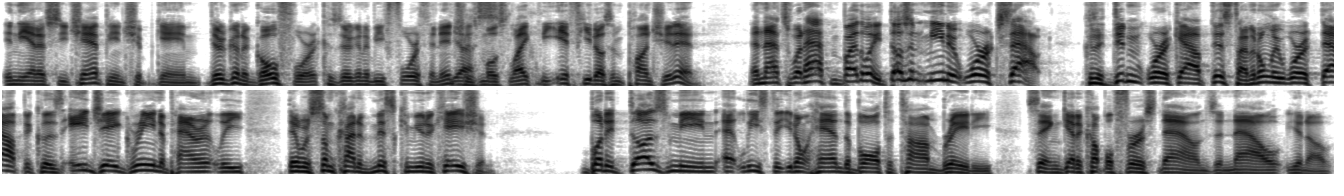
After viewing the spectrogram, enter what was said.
in the NFC Championship game, they're going to go for it because they're going to be fourth in inches Yes. most likely if he doesn't punch it in, and that's what happened. By the way, it doesn't mean it works out because it didn't work out this time. It only worked out because AJ Green apparently there was some kind of miscommunication. But it does mean at least that you don't hand the ball to Tom Brady saying get a couple first downs and now, you know,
